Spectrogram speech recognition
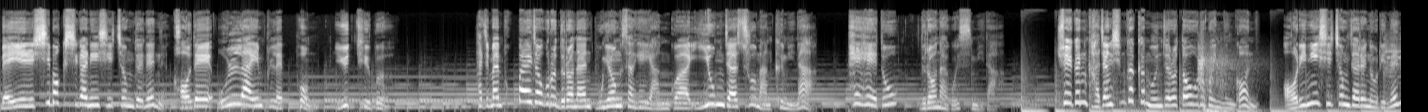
매일 10억 시간이 시청되는 거대 온라인 플랫폼 유튜브. 하지만 폭발적으로 늘어난 동영상의 양과 이용자 수만큼이나 폐해도 늘어나고 있습니다. 최근 가장 심각한 문제로 떠오르고 있는 건 어린이 시청자를 노리는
